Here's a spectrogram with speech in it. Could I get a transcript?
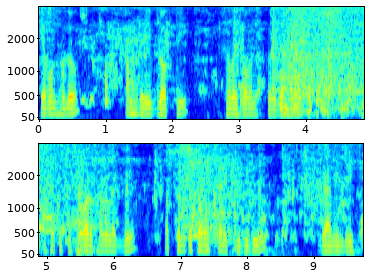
কেমন হলো আমাদের এই ব্লগটি সবাই কমেন্টস করে জানাবেন আশা করছি সবার ভালো লাগবে। অত্যন্ত চমৎকার একটি ভিডিও গ্রামীণ দৃশ্য,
